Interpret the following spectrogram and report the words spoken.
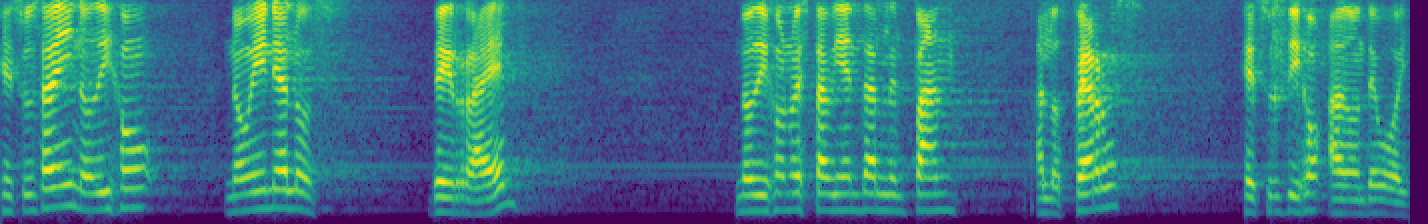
Jesús ahí no dijo, no vine a los de Israel, no dijo, no está bien darle el pan a los perros. Jesús dijo, ¿a dónde voy?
